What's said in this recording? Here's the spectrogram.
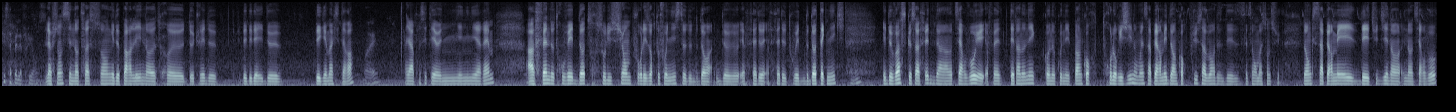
Qu'est-ce que s'appelle la fluence la fluence, c'est notre façon de parler, notre euh, degré de, de, de, de bégaiement, etc. Ouais. Et après, c'était une une IRM afin de trouver d'autres solutions pour les orthophonistes, de, de, de, de- de- trouver d'autres techniques Mhm. et de voir ce que ça fait dans notre cerveau. Et en fait, étant donné qu'on ne connaît pas encore trop l'origine, au moins ça permet d'encore plus avoir des, informations dessus. Donc ça permet d'étudier notre cerveau.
